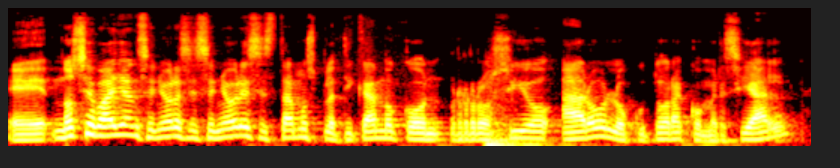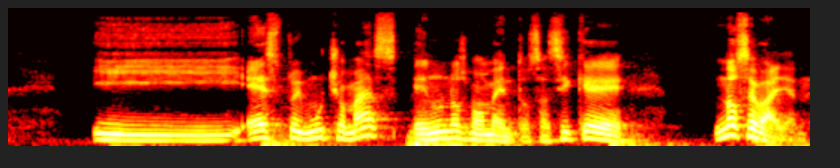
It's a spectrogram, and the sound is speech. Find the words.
Eh, no se vayan, señoras y señores, estamos platicando con Rocío Aro, locutora comercial. Y esto y mucho más en unos momentos. Así que no se vayan.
